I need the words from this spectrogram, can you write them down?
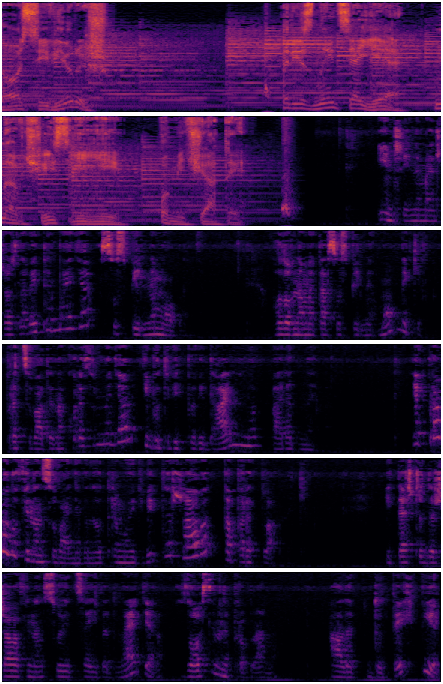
Досі віриш? Різниця є. Навчись її помічати. Інший не менш важливий медіа суспільне мовлення. Головна мета суспільних мовників працювати на користь громадян і бути відповідальними перед ними. Як правило, фінансування вони отримують від держави та передплатників. І те, що держава фінансує цей вид медіа, зовсім не проблема. Але до тих пір,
